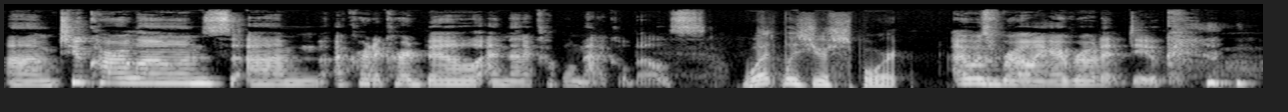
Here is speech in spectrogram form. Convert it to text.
um, two car loans, um, a credit card bill, and then a couple medical bills. What was your sport? I was rowing. I rowed at Duke.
